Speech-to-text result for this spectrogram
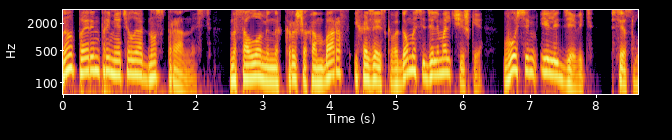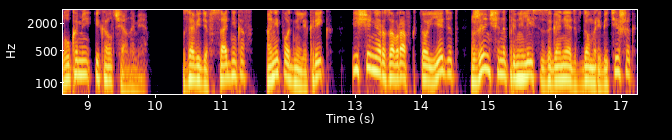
но Перин приметил и одну странность. На соломенных крышах амбаров и хозяйского дома сидели мальчишки, восемь или девять, все с луками и колчанами. Завидев всадников, они подняли крик. Еще не разобрав, кто едет, женщины принялись загонять в дом ребятишек,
